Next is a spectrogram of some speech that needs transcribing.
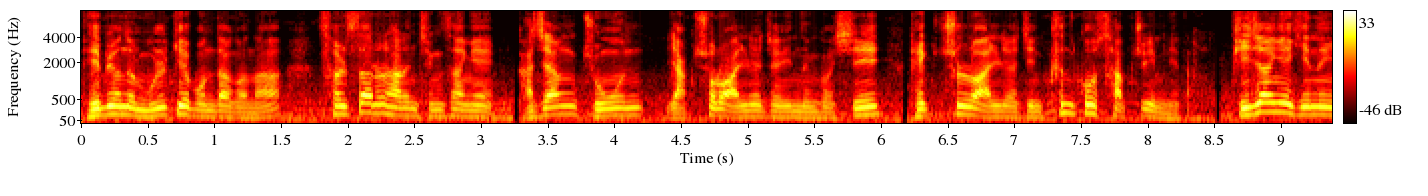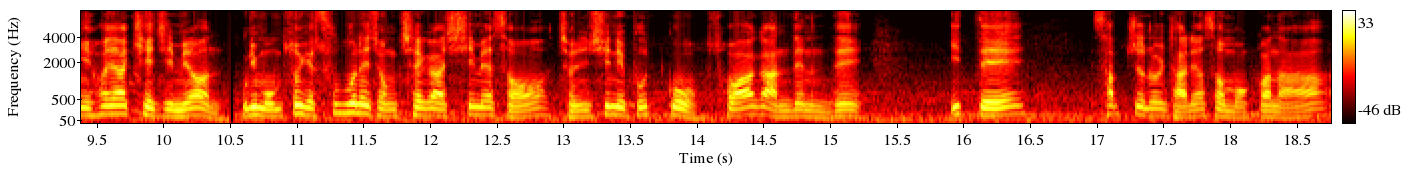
대변을 묽게 본다거나 설사를 하는 증상에 가장 좋은 약초로 알려져 있는 것이 백출로 알려진 큰꽃 삽주입니다. 비장의 기능이 허약해지면 우리 몸속에 수분의 정체가 심해서 전신이 붓고 소화가 안 되는데 이때 삽주를 달여서 먹거나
